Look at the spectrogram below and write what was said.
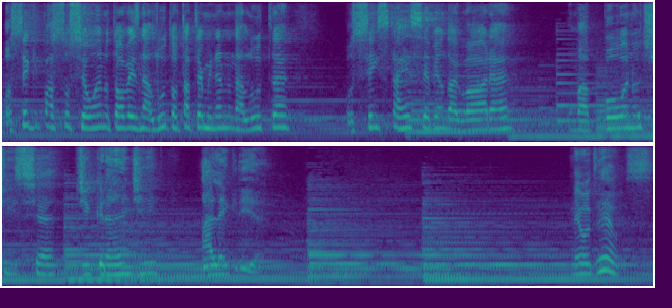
Você que passou seu ano talvez na luta ou está terminando na luta, você está recebendo agora uma boa notícia de grande alegria. Meu Deus,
